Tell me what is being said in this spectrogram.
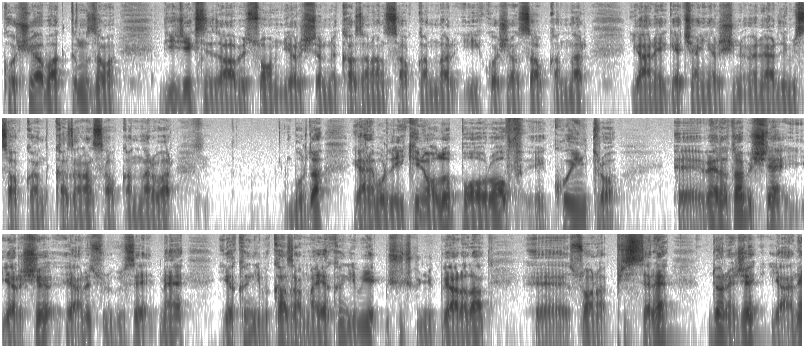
koşuya baktığımız zaman diyeceksiniz abi son yarışlarını kazanan safkanlar, iyi koşan safkanlar yani geçen yarışını önerdiğimiz safkan, kazanan safkanlar var. Burada yani burada iki nolu Power of e, Quintro e, Vedat Abiş'te yarışı yani sürgüsü etmeye yakın gibi kazanmaya yakın gibi 73 günlük bir aradan e, sonra pistlere dönecek. Yani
